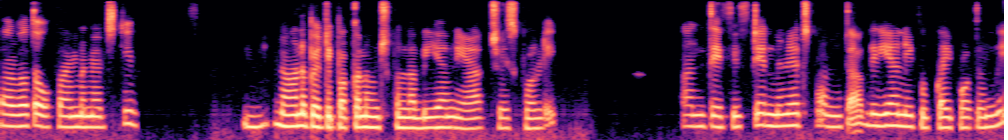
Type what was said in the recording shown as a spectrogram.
తర్వాత ఒక ఫైవ్ మినిట్స్కి నానబెట్టి పక్కన ఉంచుకున్న బియ్యాన్ని యాడ్ చేసుకోండి. అంతే ఫిఫ్టీన్ మినిట్స్ అంతా బిర్యానీ కుక్ అయిపోతుంది.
